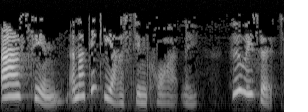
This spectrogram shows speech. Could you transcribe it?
asked him, and I think he asked him quietly, Who is it?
